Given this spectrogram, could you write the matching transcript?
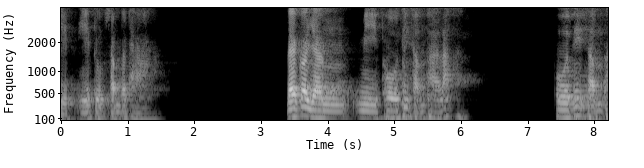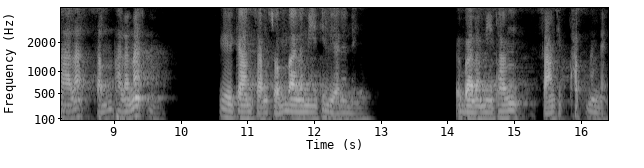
ดีตเหตุสัมปทา แล้วก็ยังมีโพธิสัมภาระโพธิสัมภาระสัมภารณะคือการสั่งสมบารมีที่เหลือนั่นเองบารมีทั้งสามสิบทัศนั่นแหละ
